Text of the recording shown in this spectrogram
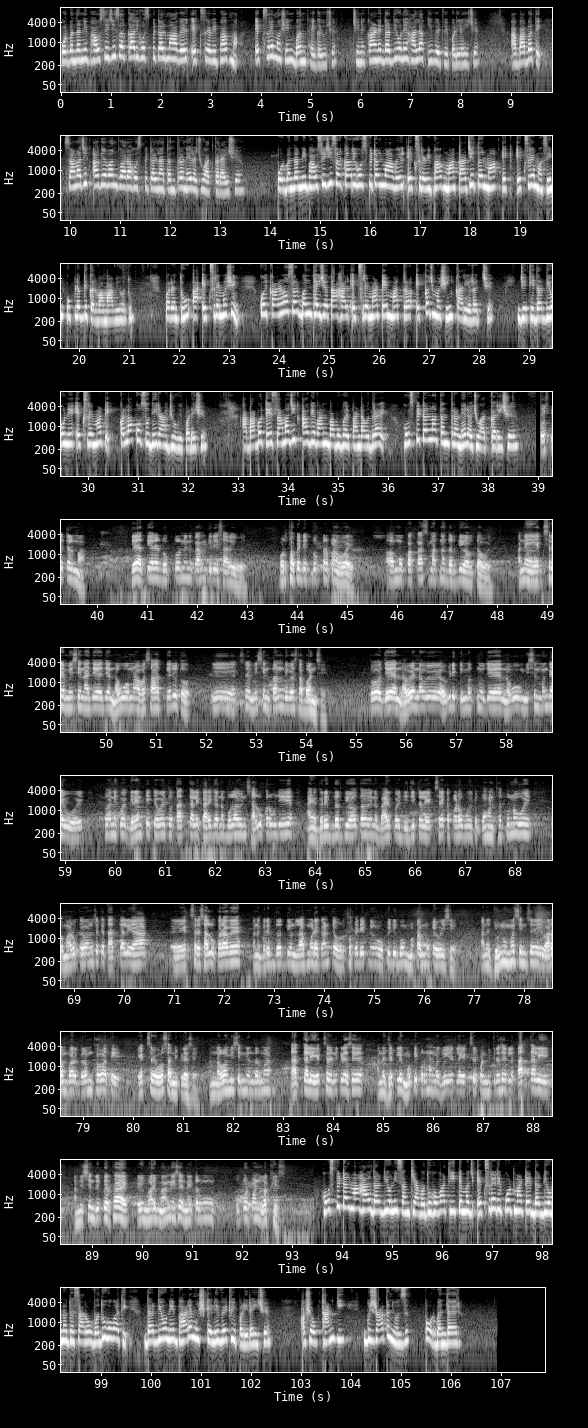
પોરબંદરની ભાવસીજી સરકારી હોસ્પિટલમાં આવેલ એક્સરે વિભાગમાં એક્સરે મશીન બંધ થઈ ગયું છે, જેને કારણે દર્દીઓને હાલાકી વેઠવી પડી રહી છે. આ બાબતે સામાજિક આગેવાન દ્વારા હોસ્પિટલના તંત્રને રજૂઆત કરાઈ છે. પોરબંદરની ભાવસીજી સરકારી હોસ્પિટલમાં આવેલ એક્સરે વિભાગમાં તાજેતરમાં એક એક્સરે મશીન ઉપલબ્ધ કરવામાં આવ્યું હતું. પરંતુ આ એક્સરે મશીન કોઈ કારણોસર બંધ થઈ જતા હાલ એક્સરે માટે માત્ર એક જ મશીન કાર્યરત છે. જેથી દર્દીઓને એક્સરે માટે કલાકો સુધી રાહ જોવી પડે છે. આ બાબતે સામાજિક આગેવાન બાબુભાઈ પાંડાવદરાએ હોસ્પિટલના તંત્રને રજૂઆત કરી છે. હોસ્પિટલમાં જે અત્યારે ડૉક્ટરોની કામગીરી સારી હોય, ઓર્થોપેડિક ડૉક્ટર પણ હોય, અમુક અકસ્માતના દર્દીઓ આવતા હોય, અને એક્સરે મશીન આજે જે નવું હમણાં વસાહત કર્યું તો એ એક્સરે મશીન ત્રણ દિવસથી બંધ છે. તો જે નવે નવી અવળી કિંમતનું જે નવું મશીન મંગાવ્યું હોય, તો એની કોઈ ગેરંટી કે હોય તો તાત્કાલિક કારીગરને બોલાવીને ચાલુ કરવું જોઈએ. અહીંયા ગરીબ દર્દીઓ આવતા હોય અને બહાર કોઈ ડિજિટલ એક્સરે કે પડાવવું હોય તો પહોંચ થતું ન હોય. તો મારું કહેવાનું છે કે તાત્કાલિક આ એક્સરે ચાલુ કરાવે અને ગરીબ દર્દીઓને લાભ મળે, કારણ કે ઓર્થોપેડિકની ઓપીડી બહુ મોટા મોટી હોય છે. અને જૂનું મશીન છે એ વારંવાર ગરમ થવાથી એક્સરે ઓછા નીકળે છે. અને નવા મશીનની અંદરમાં તાત્કાલિક એક્સરે નીકળે છે. અને જેટલી મોટી પ્રમાણમાં જોઈએ એટલે એક્સરે પણ નીકળે છે. એટલે તાત્કાલિક આ મશીન રિપેર થાય એવી મારી માંગણી છે. નહીતર હું ઉપર પણ લખીશ. હોસ્પિટલમાં હાલ દર્દીઓની સંખ્યા વધુ હોવાથી તેમજ એક્સરે રિપોર્ટ માટે દર્દીઓનો ધસારો વધુ હોવાથી દર્દીઓને ભારે મુશ્કેલી વેઠવી પડી રહી છે. અશોક થાનકી, ગુજરાત ન્યૂઝ, પોરબંદર.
